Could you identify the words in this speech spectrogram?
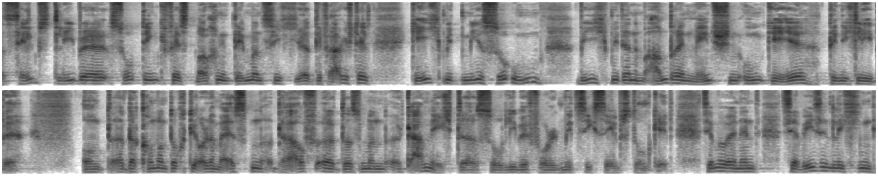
Selbstliebe so dingfest machen, indem man sich die Frage stellt, gehe ich mit mir so um, wie ich mit einem anderen Menschen umgehe, den ich liebe? Und äh, da kommen doch die allermeisten drauf, äh, dass man gar nicht äh, so liebevoll mit sich selbst umgeht. Sie haben aber einen sehr wesentlichen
